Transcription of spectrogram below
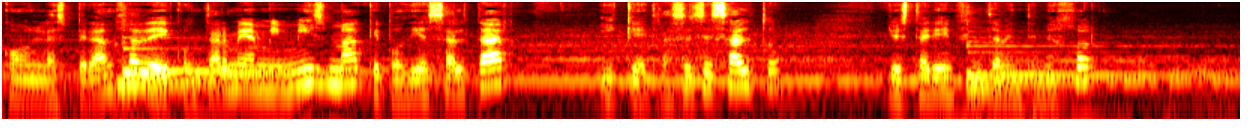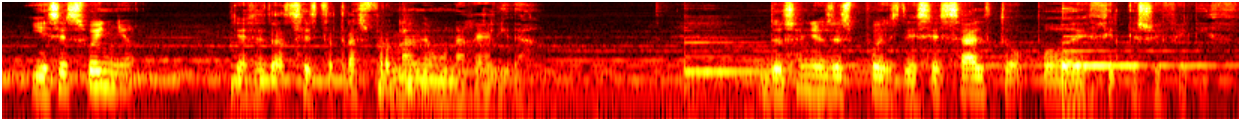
con la esperanza de contarme a mí misma que podía saltar y que tras ese salto yo estaría infinitamente mejor. Y ese sueño ya se, se está transformando en una realidad. Dos años después de ese salto puedo decir que soy feliz.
